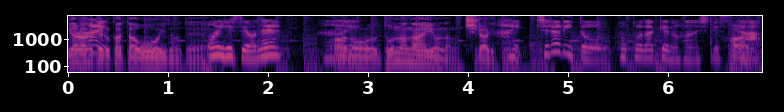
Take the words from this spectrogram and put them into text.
やられてる方多いので、多いですよね。はい。あのどんな内容なの？ちらりと、はい、ちらりとここだけの話ですが、は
